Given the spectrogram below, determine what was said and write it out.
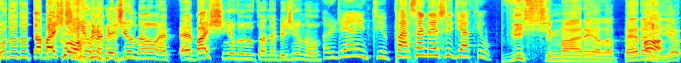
O Dudu tá baixinho, Corre. não é beijinho não. É, é baixinho o Dudu tá, não é beijinho não. Ô, gente, passa nesse desafio. Vixe, Marela, pera Ó, aí. Eu,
